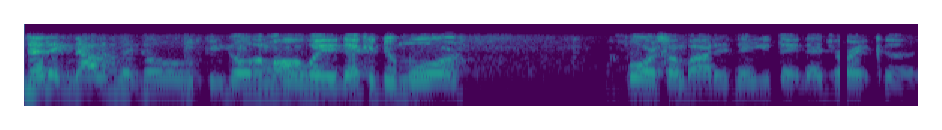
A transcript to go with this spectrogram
that acknowledgement goes can go a long way. That could do more for somebody than you think that drink could.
